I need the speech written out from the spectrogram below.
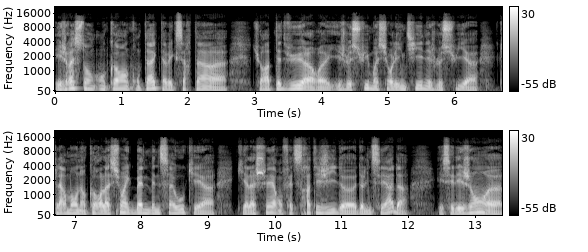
et je reste encore en contact avec certains. Euh, tu auras peut-être vu, alors euh, je le suis moi sur LinkedIn et je le suis clairement. On est en corrélation avec Ben Bensaou qui est qui a la chaire en fait stratégie de, de l'INSEAD et c'est des gens.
